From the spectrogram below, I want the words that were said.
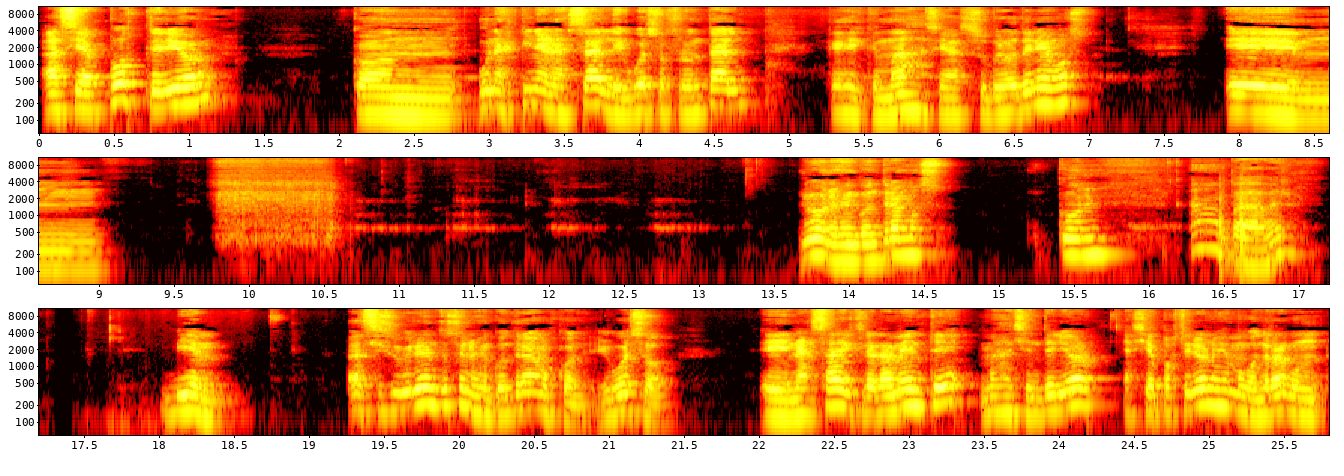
Hacia posterior con una espina nasal del hueso frontal, que es el que más hacia superior tenemos. Eh, luego nos encontramos con... Ah, para ver. Bien. Hacia superior entonces nos encontramos con el hueso eh, nasal claramente, más hacia interior. Hacia posterior nos vamos a encontrar con...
